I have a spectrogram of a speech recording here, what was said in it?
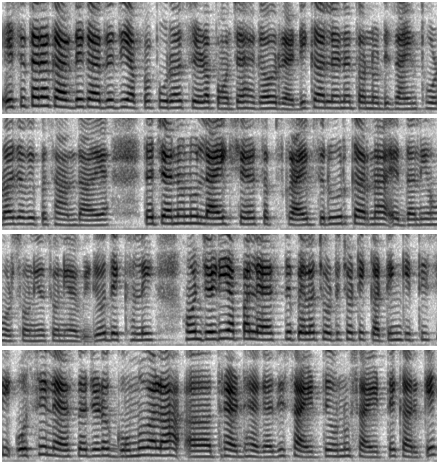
ਇਸੇ ਤਰ੍ਹਾਂ ਕਰਦੇ ਕਰਦੇ ਜੀ ਆਪਾਂ ਪੂਰਾ ਜਿਹੜਾ ਪਹੁੰਚਾ ਹੈਗਾ ਉਹ ਰੈਡੀ ਕਰ ਲੈਣਾ, ਤੁਹਾਨੂੰ ਡਿਜ਼ਾਈਨ ਥੋੜਾ ਜਿਹਾ ਵੀ ਪਸੰਦ ਆਇਆ ਤਾਂ ਚੈਨਲ ਨੂੰ ਲਾਈਕ ਸ਼ੇਅਰ ਸਬਸਕ੍ਰਾਈਬ ਜ਼ਰੂਰ ਕਰਨਾ ਇਦਾਂ ਦੀਆਂ ਹੋਰ ਸੋਹਣੀਆਂ ਸੋਹਣੀਆਂ ਵੀਡੀਓ ਦੇਖਣ ਲਈ। ਹੁਣ ਜਿਹੜੀ ਆਪਾਂ ਲੈਸ ਦੇ ਪਹਿਲਾਂ ਛੋਟੀ ਛੋਟੀ ਕਟਿੰਗ ਕੀਤੀ ਸੀ, ਉਸੇ ਲੈਸ ਦਾ ਜਿਹੜਾ ਗੁੰਮ ਵਾਲਾ ਥ੍ਰੈਡ ਹੈਗਾ ਜੀ ਸਾਈਡ ਤੇ, ਉਹਨੂੰ ਸਾਈਡ ਤੇ ਕਰਕੇ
